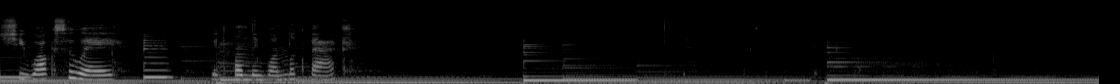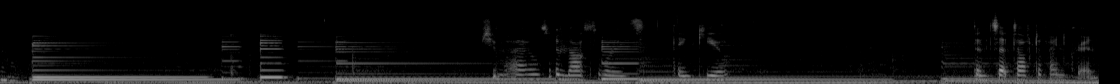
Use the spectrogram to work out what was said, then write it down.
She walks away with only one look back. She smiles and mouths the words, Thank you. Then sets off to find Corinne.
